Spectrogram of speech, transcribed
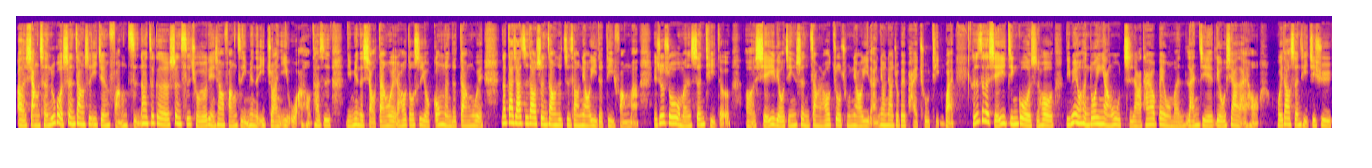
呃，想成如果肾脏是一间房子，那这个肾丝球有点像房子里面的一砖一瓦哈，它是里面的小单位，然后都是有功能的单位。那大家知道肾脏是制造尿液的地方嘛？也就是说，我们身体的呃血液流经肾脏，然后做出尿液来，尿尿就被排出体外。可是这个血液经过的时候，里面有很多营养物质啊，它要被我们拦截留下来哈。回到身体继续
